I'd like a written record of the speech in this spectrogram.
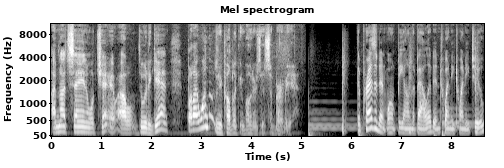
I'm not saying I'll do it again, but I want those Republican voters in suburbia. The president won't be on the ballot in 2022,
